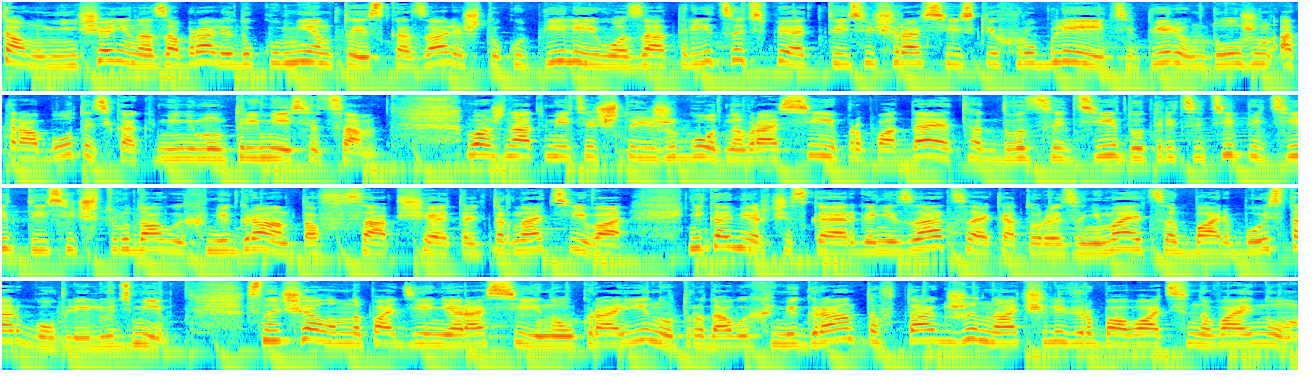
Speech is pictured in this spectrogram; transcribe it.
Там у минчанина забрали документы и сказали, что купили его за 35 тысяч российских рублей. И теперь он должен отработать как минимум три месяца. Важно отметить, что ежегодно в России пропадает от 20 до 35 тысяч трудовых мигрантов, сообщает «Альтернатива». Некоммерческая организация, которая занимается борьбой с торговлей людьми. С началом нападения России на Украину трудовых мигрантов также начали начали вербовать на войну.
